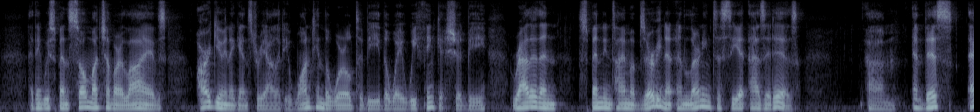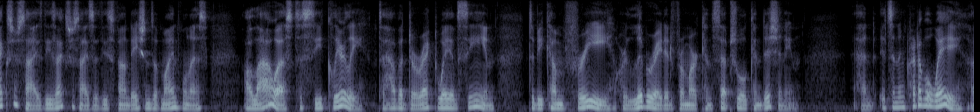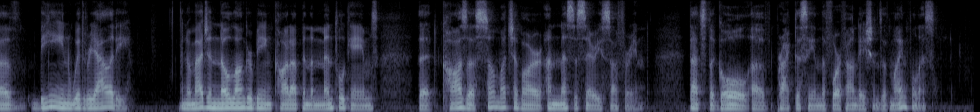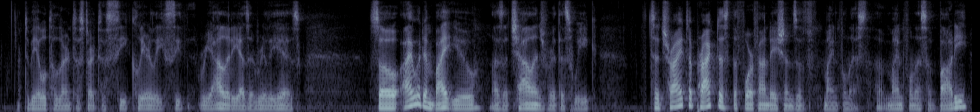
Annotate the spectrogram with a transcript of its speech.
I think we spend so much of our lives arguing against reality, wanting the world to be the way we think it should be, rather than spending time observing it and learning to see it as it is. Um, and this exercise, these exercises, these foundations of mindfulness, allow us to see clearly, to have a direct way of seeing, to become free or liberated from our conceptual conditioning. And it's an incredible way of being with reality. And imagine no longer being caught up in the mental games that cause us so much of our unnecessary suffering. That's the goal of practicing the four foundations of mindfulness to be able to learn to start to see clearly, see reality as it really is. So, I would invite you as a challenge for this week to try to practice the four foundations of mindfulness uh, mindfulness of body,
